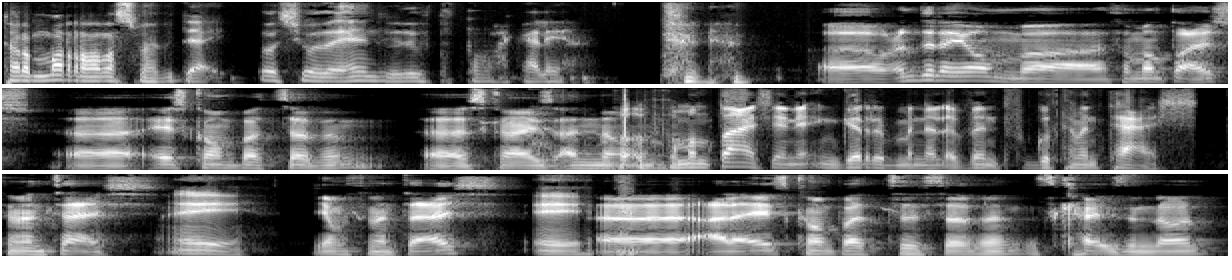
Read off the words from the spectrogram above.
ترى مرة رسمها بدائي بس شو الحين تضحك عليها. آه وعندنا يوم آه 18 ايس كومبات 7 سكايز انون 18 يعني نقرب من ال event فقول 18 18 إيه. يوم 18 إيه. آه على Ace Combat 7 Skies Unknown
